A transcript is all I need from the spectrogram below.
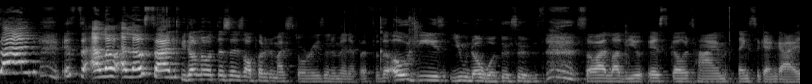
sign. It's the LO LO sign. If you don't know what this is, I'll put it in my stories in a minute. But for the OGs, you know what this is. So I love you. It's go time. Thanks again, guys.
